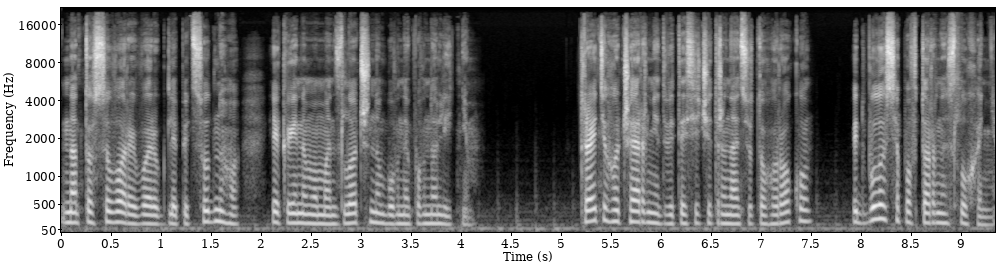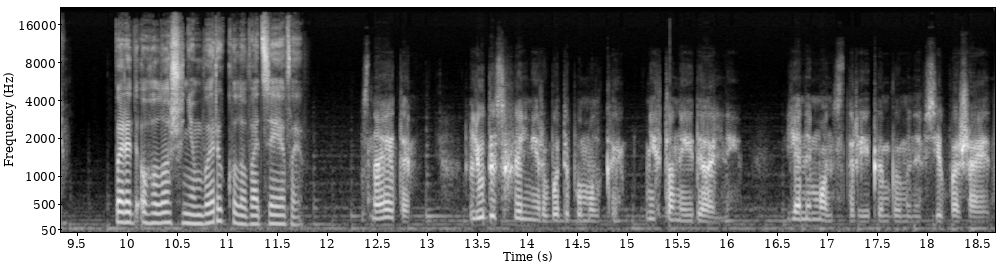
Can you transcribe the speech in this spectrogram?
надто суворий вирок для підсудного, який на момент злочину був неповнолітнім. 3 червня 2013 року відбулося повторне слухання. Перед оголошенням вироку Ловет заявив: Знаєте, люди схильні робити помилки. Ніхто не ідеальний. Я не монстр, яким ви мене всі вважаєте.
